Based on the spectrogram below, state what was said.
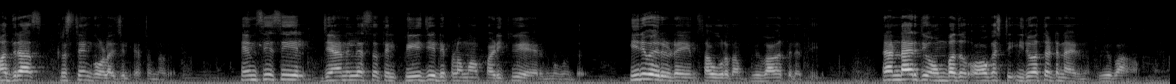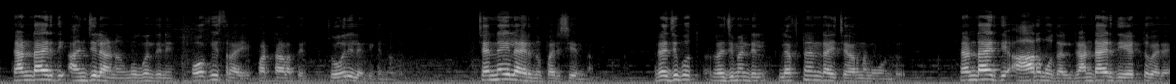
മദ്രാസ് ക്രിസ്ത്യൻ കോളേജിൽ എത്തുന്നത്. എം സി സിയിൽ ജേർണലിസത്തിൽ പി ജി ഡിപ്ലോമ പഠിക്കുകയായിരുന്നു കൊണ്ട് ഇരുവരുടെയും സൗഹൃദം വിവാഹത്തിലെത്തി. രണ്ടായിരത്തി ഒമ്പത് ഓഗസ്റ്റ് ഇരുപത്തെട്ടിനായിരുന്നു വിവാഹം. രണ്ടായിരത്തി അഞ്ചിലാണ് മുകുന്ദിന് ഓഫീസറായി പട്ടാളത്തിൽ ജോലി ലഭിക്കുന്നത്. ചെന്നൈയിലായിരുന്നു പരിശീലനം. രജപുത് റെജിമെന്റിൽ ലഫ്റ്റനന്റായി ചേർന്ന മുകുന്ദ്. രണ്ടായിരത്തി ആറ് മുതൽ രണ്ടായിരത്തി എട്ട് വരെ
